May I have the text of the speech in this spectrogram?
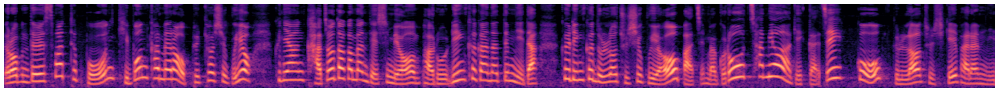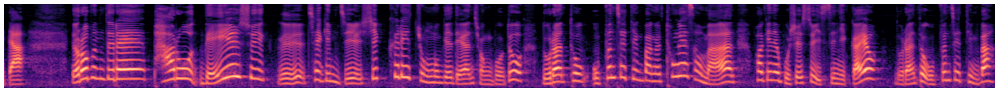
여러분들 스마트폰 기본 카메라 어플 켜시고요. 그냥 가져다가만 되시면 바로 링크가 하나 뜹니다. 그 링크 눌러주시고요. 마지막으로 참여하기까지 꼭 눌러주시기 바랍니다. 여러분들의 바로 내일 수익을 책임질 시크릿 종목에 대한 정보도 노란톡 오픈 채팅방을 통해서만 확인해 보실 수 있으니까요. 노란톡 오픈 채팅방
